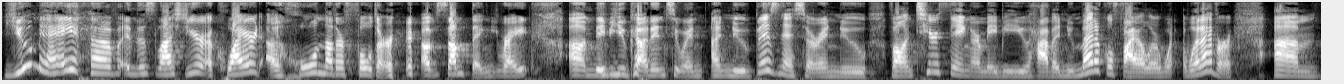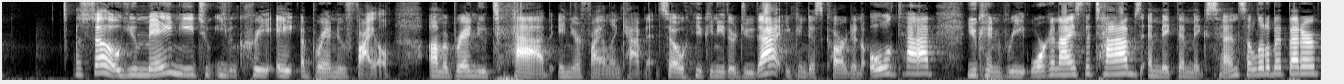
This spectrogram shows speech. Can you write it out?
you may have in this last year acquired a whole nother folder of something, right? Um, maybe you got into an, a new business or a new volunteer thing, or maybe you have a new medical file or what, whatever. Um, so you may need to even create a brand new file, um, a brand new tab in your filing cabinet. So you can either do that, you can discard an old tab, you can reorganize the tabs and make them make sense a little bit better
